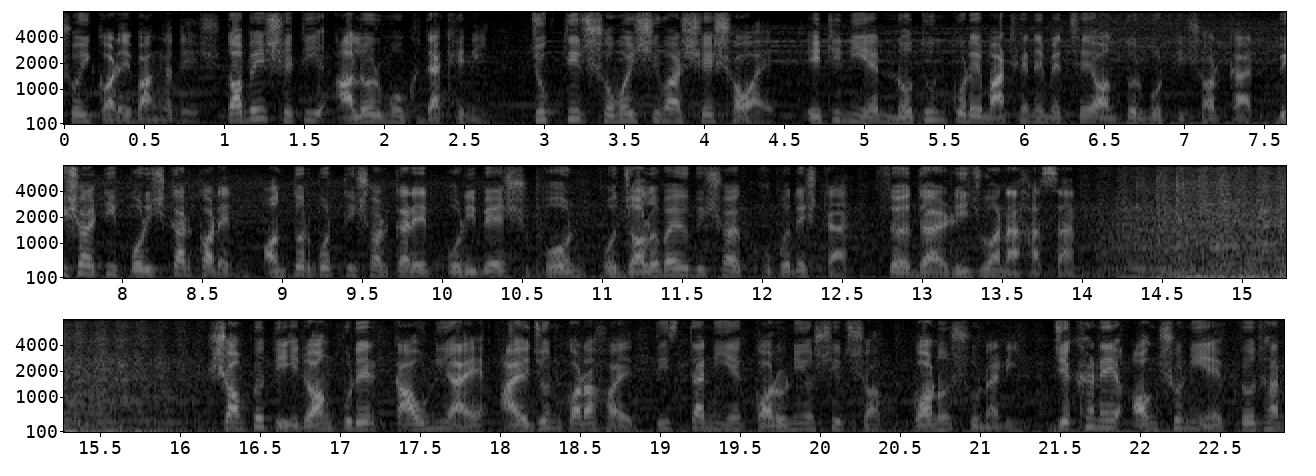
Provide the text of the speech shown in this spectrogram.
সই করে বাংলাদেশ। তবে সেটি আলোর মুখ দেখেনি। চুক্তির সময়সীমা শেষ হওয়ায় এটি নিয়ে নতুন করে মাঠে নেমেছে অন্তর্বর্তী সরকার। বিষয়টি পরিষ্কার করেন অন্তর্বর্তী সরকারের পরিবেশ, বন ও জলবায়ু বিষয়ক উপদেষ্টা সৈয়দা রিজওয়ানা হাসান। সম্প্রতি রংপুরের কাউনিয়ায় আয়োজন করা হয় তিস্তা নিয়ে করণীয় শীর্ষক গণশুনানি, যেখানে অংশ নিয়ে প্রধান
